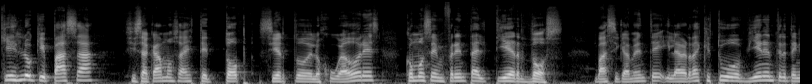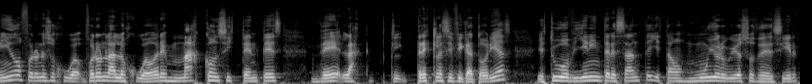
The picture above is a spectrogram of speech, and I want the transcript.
qué es lo que pasa si sacamos a este top, ¿cierto? De los jugadores, cómo se enfrenta el tier 2 básicamente. Y la verdad es que estuvo bien entretenido. Fueron, esos fueron los jugadores más consistentes de las tres clasificatorias. Y estuvo bien interesante y estamos muy orgullosos de decir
